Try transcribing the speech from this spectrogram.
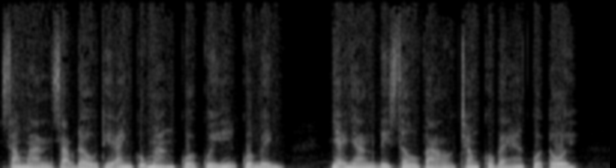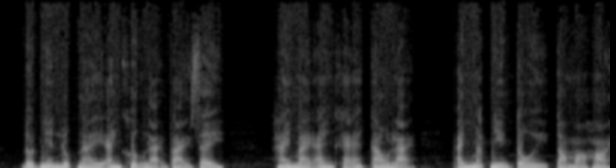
Sau màn dạo đầu thì anh cũng mang của quý của mình, nhẹ nhàng đi sâu vào trong cô bé của tôi. Đột nhiên lúc này anh khựng lại vài giây, hai mày anh khẽ cau lại, ánh mắt nhìn tôi tò mò hỏi.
